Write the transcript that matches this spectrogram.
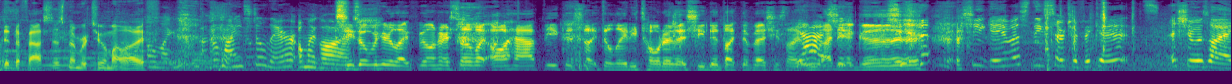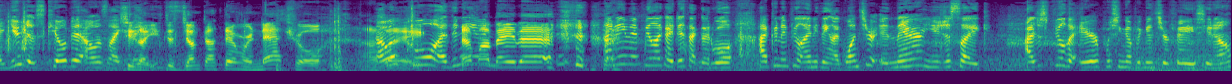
did the fastest number two in my life. Oh my god. The line's still there? Oh my god. She's over here like feeling herself like all happy because like the lady told her that she did like the best. She's like, ooh, I she, did good. She, she gave us these certificates and she was like, you just killed it. I was like, She's like, you just jumped out there and were natural. I That was like, cool. I didn't That's my even- baby. I didn't even feel like I did that good. Well, I couldn't feel anything. Like once you're in there, you just like, I just feel the air pushing up against your face, you know?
